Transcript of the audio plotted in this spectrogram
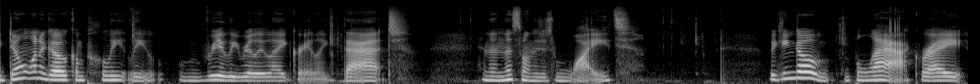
We don't want to go completely really, really light gray like that. And then this one is just white. We can go black, right?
